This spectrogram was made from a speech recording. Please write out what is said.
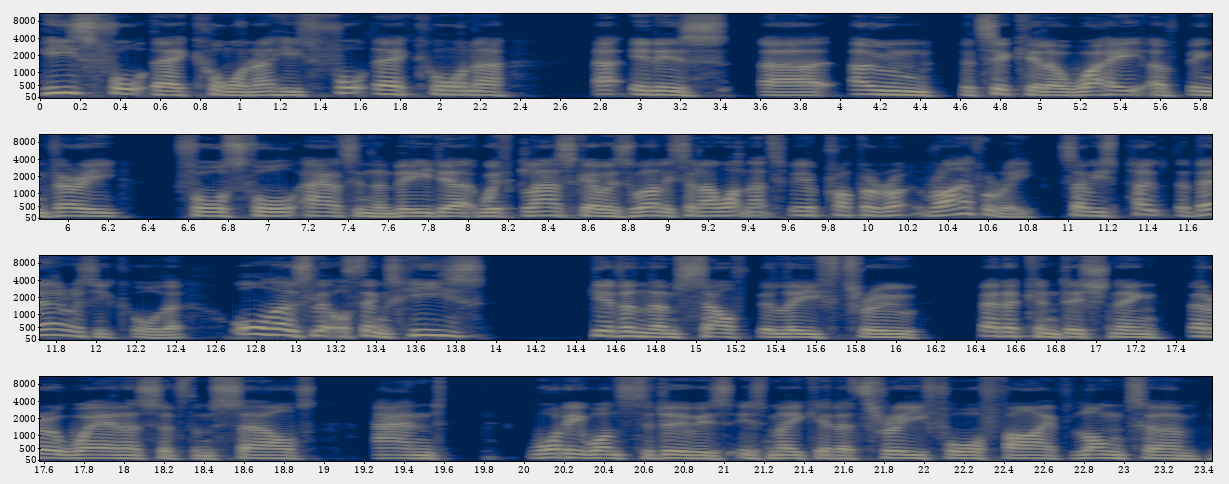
He's fought their corner. He's fought their corner uh, in his uh, own particular way of being very forceful out in the media with Glasgow as well. He said, I want that to be a proper rivalry. So he's poked the bear, as he called it. All those little things. He's given them self belief through better conditioning, better awareness of themselves, and what he wants to do is is make it a three, four, five long term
